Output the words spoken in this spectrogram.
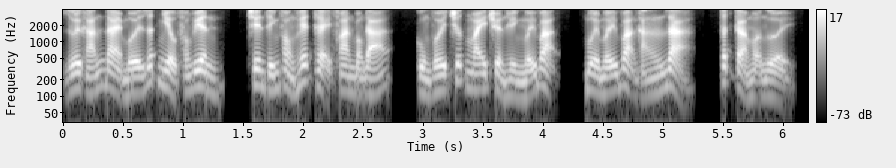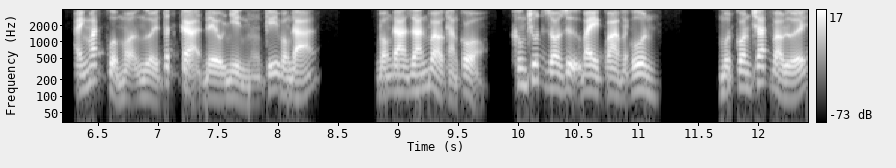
dưới khán đài mới rất nhiều phóng viên trên thính phòng hết thệ fan bóng đá cùng với trước máy truyền hình mấy vạn mười mấy vạn khán giả tất cả mọi người ánh mắt của mọi người tất cả đều nhìn kỹ bóng đá bóng đá dán vào thẳng cỏ không chút do dự bay qua vạch gôn một con chát vào lưới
